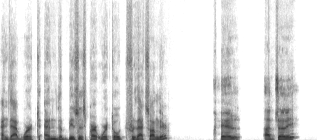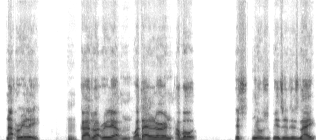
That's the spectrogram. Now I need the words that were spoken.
And that worked, and the business part worked out for that song there. Well, actually, not really. Because hmm. what really happened, what I learned about this music business is like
